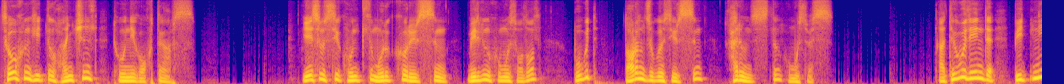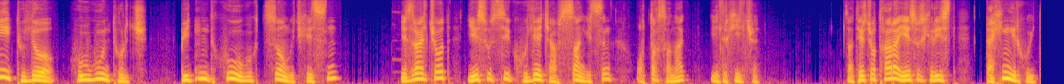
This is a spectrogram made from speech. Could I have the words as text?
цөөхөн хідэн хончин л түүнийг угтан авсан. Есүсийг хүндлэн мөргөхөөр ирсэн мэрэгэн хүмүүс болвол бүгд дорн зүгээс ирсэн харь үндэслэн хүмүүс байсан. А тэгвэл энд бидний төлөө хөвгүүн төрж бидэнд хүү өгөгдсөн гэж хэлсэн Израильчууд Есүсийг хүлээж авсан гэсэн утга санааг илэрхийлж байна. За тэрч утгаараа Есүс Христ дахин ирэх үед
